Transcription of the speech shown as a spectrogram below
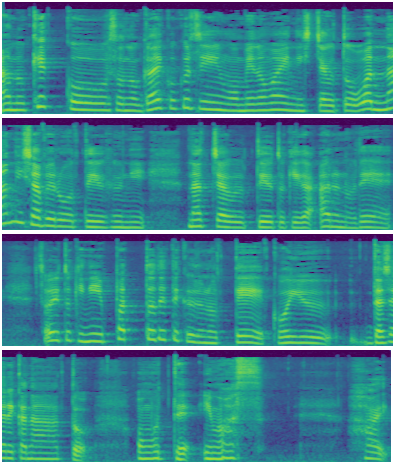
あの結構その外国人を目の前にしちゃうと、わ、何喋ろうっていう風になっちゃうっていう時があるので、そういう時にパッと出てくるのって、こういうダジャレかなと思っています。はい。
